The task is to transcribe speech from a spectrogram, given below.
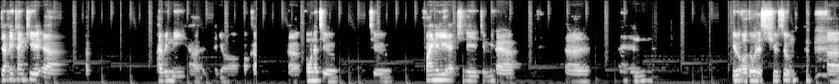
definitely thank you uh, having me uh, in your podcast. Uh, honor to to finally actually to uh, uh, and you although it's too soon uh,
